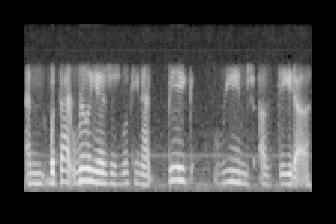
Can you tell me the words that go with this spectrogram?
And what that really is is looking at big reams of data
